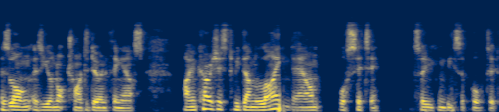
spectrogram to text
as long as you're not trying to do anything else. I encourage this to be done lying down or sitting so you can be supported.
